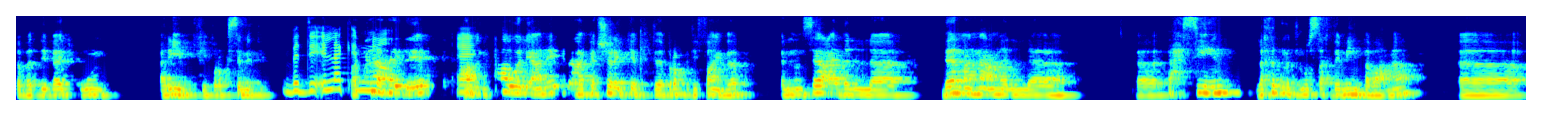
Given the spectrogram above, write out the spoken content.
فبدي بيت يكون قريب في proximity بدي أقول لك إنه هيدي عم إيه. نحاول يعني كشركة بروبرتي فايندر إنه نساعد دائما نعمل آه، تحسين لخدمة المستخدمين تبعنا آه،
